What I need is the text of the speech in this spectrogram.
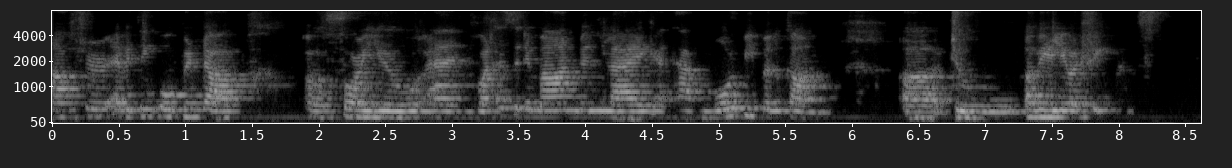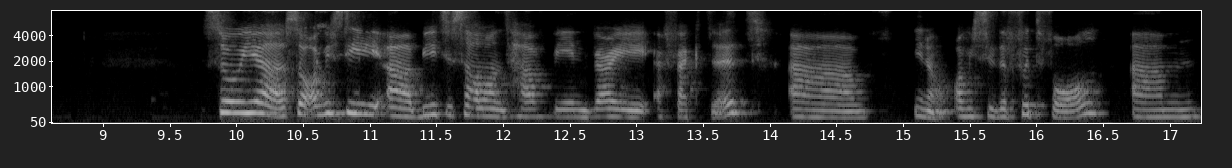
after everything opened up uh, for you, and what has the demand been like, and have more people come uh, to avail your treatments? So yeah, so obviously uh, beauty salons have been very affected. You know, obviously the footfall. Um,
